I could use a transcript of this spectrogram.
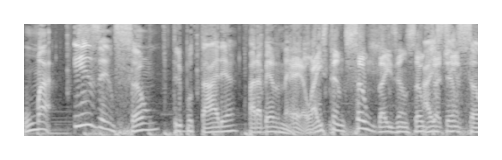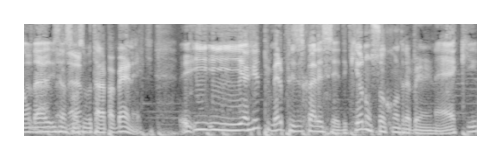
Uma isenção tributária para a Bernec. É, a extensão da isenção a extensão da dada, isenção né? tributária para a Bernec. E, e a gente primeiro precisa esclarecer de que eu não sou contra a Bernec,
